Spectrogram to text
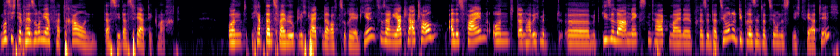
muss ich der Person ja vertrauen, dass sie das fertig macht. Und ich habe dann zwei Möglichkeiten, darauf zu reagieren, zu sagen, ja klar, ciao, alles fein. Und dann habe ich mit, äh, mit Gisela am nächsten Tag meine Präsentation und die Präsentation ist nicht fertig.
